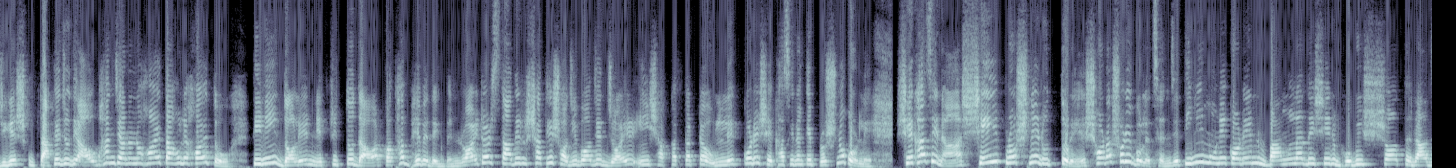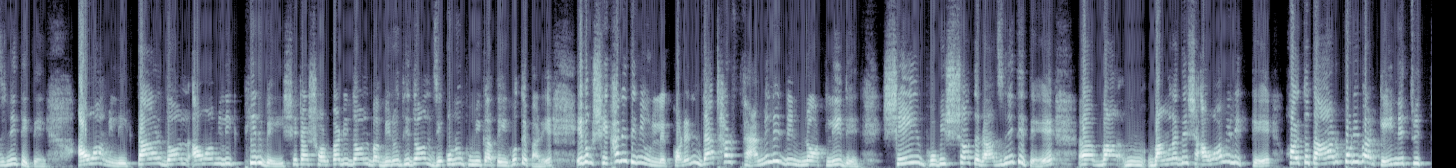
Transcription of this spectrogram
জিজ্ঞেস, তাকে যদি আহ্বান জানানো হয়, তাহলে হয়তো তিনি দলের নেতৃত্ব দেওয়ার কথা ভেবে দেখবেন। রয়টার্স তাদের সাথে সজীব ওয়াজেদ জয়ের এই সাক্ষাৎকারটা উল্লেখ করে শেখ হাসিনাকে প্রশ্ন করলে, শেখ হাসিনা সেই প্রশ্নের উত্তরে সরাসরি বলেছেন যে তিনি মনে করেন বাংলাদেশের ভবিষ্যৎ রাজনীতিতে আওয়ামী লীগ, তার দল আওয়ামী লীগ ফিরবেই, সেটা সরকারি দল বা বিরোধী দল যে কোনো ভূমিকাতেই হতে পারে। এবং সেখানে তিনি উল্লেখ করেন that her family did not lead it সেই ভবিষ্যৎ রাজনীতিতে বাংলাদেশ আওয়ামী লীগকে হয়তো তার পরিবারকেই নেতৃত্ব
